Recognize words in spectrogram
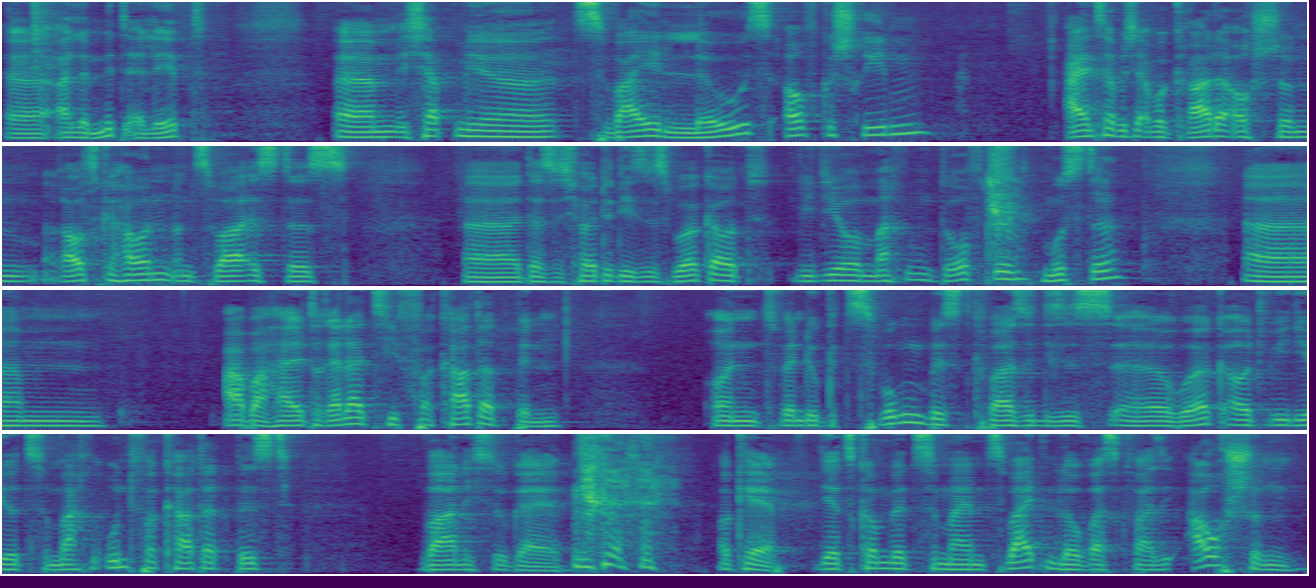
äh, alle miterlebt. Ähm, ich habe mir zwei Lows aufgeschrieben. Eins habe ich aber gerade auch schon rausgehauen und zwar ist das, äh, dass ich heute dieses Workout-Video machen durfte, musste, ähm, aber halt relativ verkatert bin. Und wenn du gezwungen bist, quasi dieses äh, Workout-Video zu machen und verkatert bist, war nicht so geil. Okay, jetzt kommen wir zu meinem zweiten Low, was quasi auch schon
